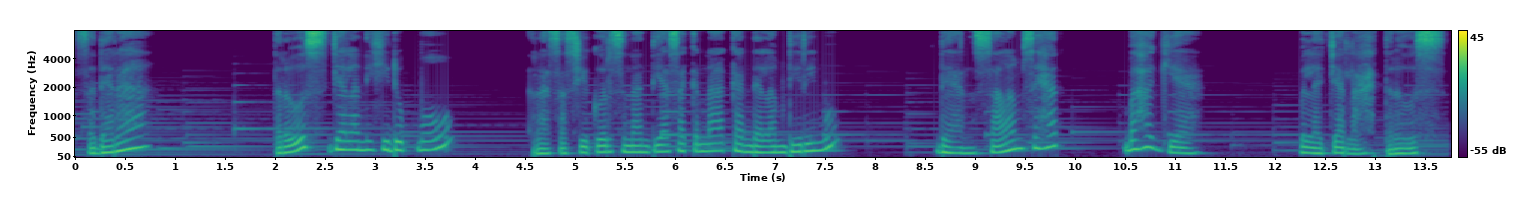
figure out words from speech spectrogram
Saudara, terus jalani hidupmu, rasa syukur senantiasa kenakan dalam dirimu, dan salam sehat, bahagia. Belajarlah terus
